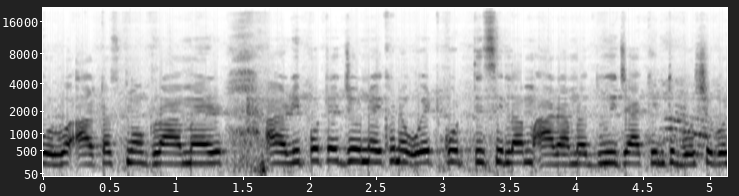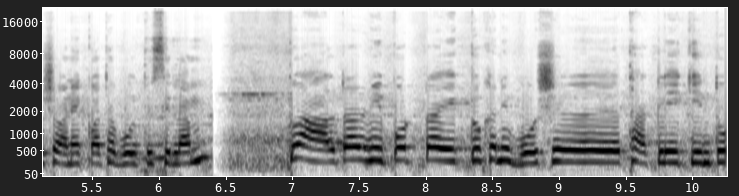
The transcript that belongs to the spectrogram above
করব। আলট্রাসনোগ্রামের রিপোর্টের জন্য এখানে ওয়েট করতেছিলাম। আর আমরা দুই যা কিন্তু বসে বসে অনেক কথা বলতেছিলাম। তো আলটার রিপোর্টটা একটুখানি বসে থাকলেই কিন্তু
